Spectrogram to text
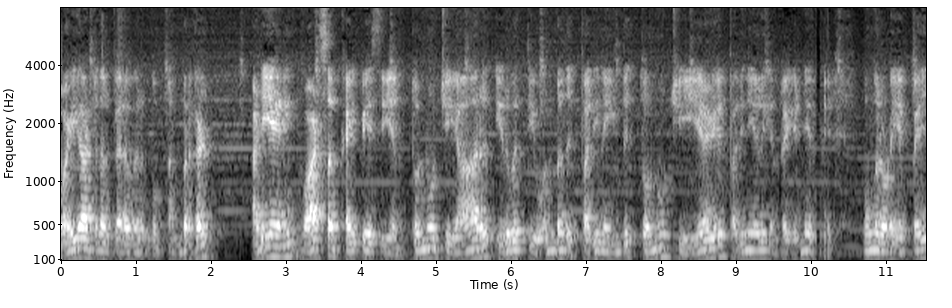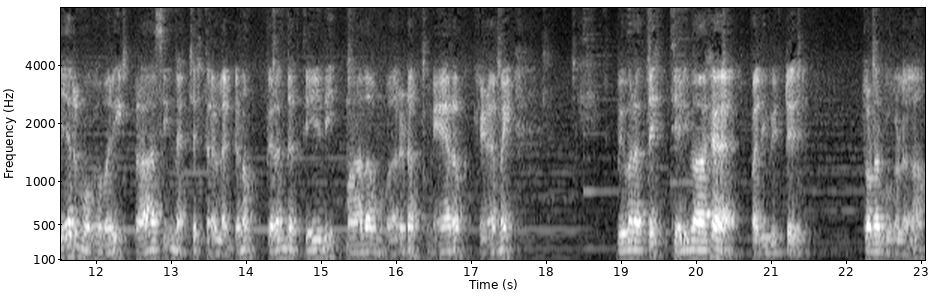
வழிகாட்டுதல் பெற விரும்பும் நண்பர்கள் அடியேனின் வாட்ஸ்அப் கைபேசி எண் தொண்ணூற்றி ஆறு இருபத்தி ஒன்பது பதினைந்து தொண்ணூற்றி ஏழு பதினேழு என்ற எண்ணிற்கு உங்களுடைய பெயர் முகவரி ராசி நட்சத்திர லக்னம் பிறந்த தேதி மாதம் வருடம் நேரம் கிழமை விவரத்தை தெளிவாக பதிவிட்டு தொடர்பு கொள்ளலாம்.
